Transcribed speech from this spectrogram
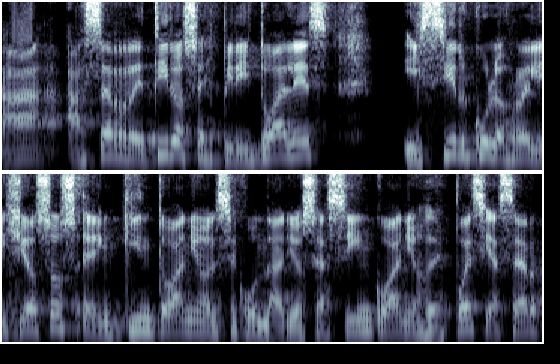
a hacer retiros espirituales y círculos religiosos en quinto año del secundario, o sea, cinco años después, y a ser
